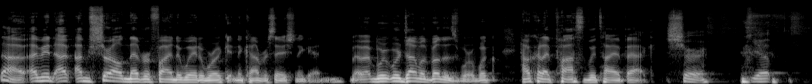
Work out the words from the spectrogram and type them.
No, I mean, I, am sure I'll never find a way to work it in a conversation again. We're, we're done with Brothers War. What? How could I possibly tie it back? Sure. Yep.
